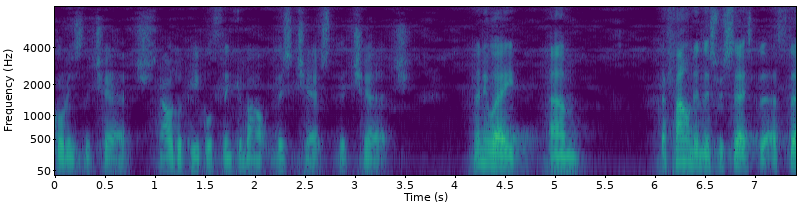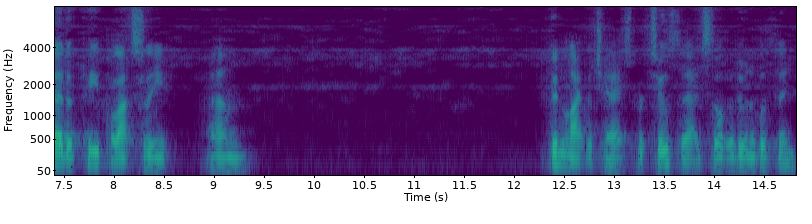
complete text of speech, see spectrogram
good is the church? How do people think about this church, the church? Anyway, um, they found in this research that a third of people actually um, didn't like the church, but two thirds thought they were doing a good thing.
